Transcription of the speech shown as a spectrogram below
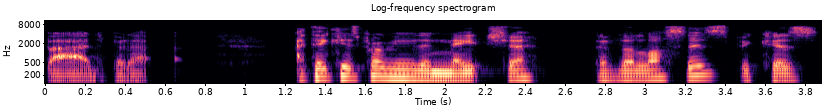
bad, but I, I think it's probably the nature of the losses because,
